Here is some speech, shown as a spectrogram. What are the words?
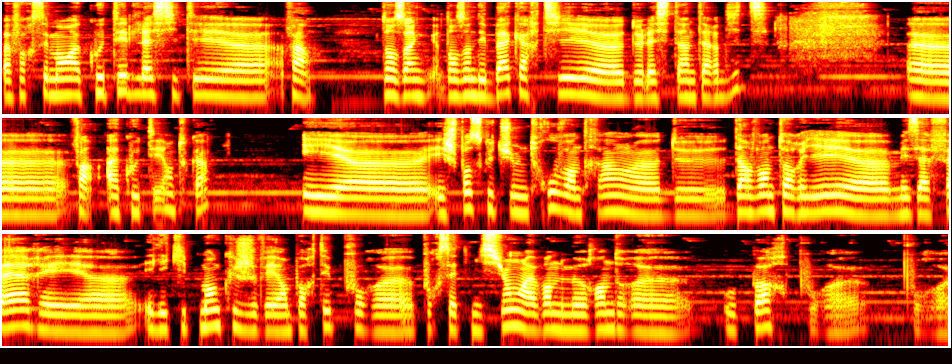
pas forcément à côté de la cité, enfin dans un dans un des bas quartiers euh, de la cité interdite. Euh, Enfin à côté en tout cas. Et, euh, et je pense que tu me trouves en train de d'inventorier mes affaires et, et l'équipement que je vais emporter pour pour cette mission avant de me rendre au port pour pour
